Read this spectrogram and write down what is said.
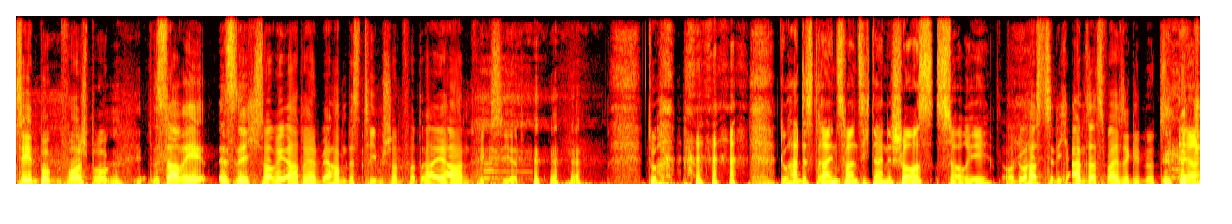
10 Punkten Vorsprung. Sorry, ist nicht. Sorry, Adrian, wir haben das Team schon vor drei Jahren fixiert. Du, du hattest 23 deine Chance, sorry. Und du hast sie nicht ansatzweise genutzt. Ja,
